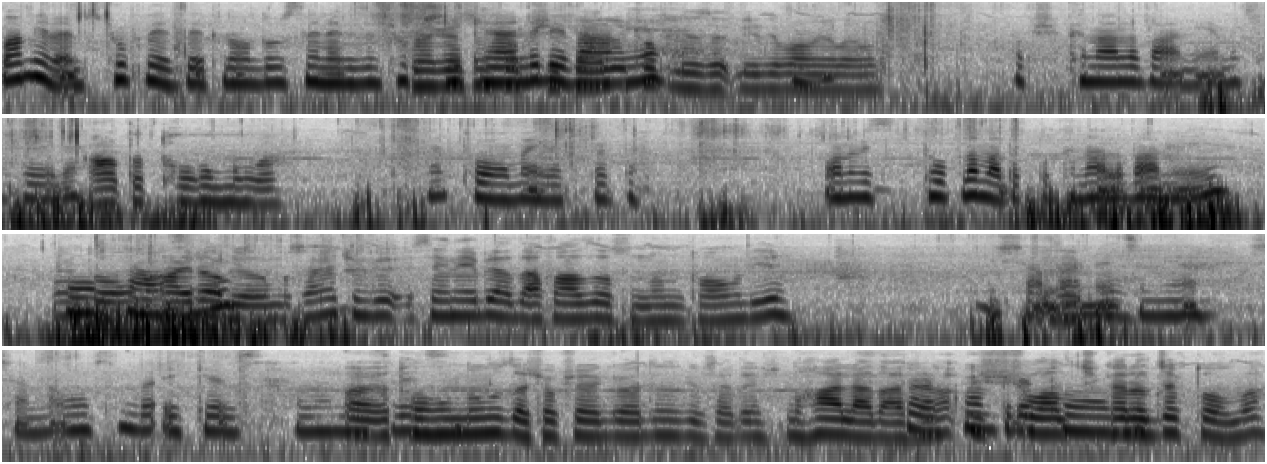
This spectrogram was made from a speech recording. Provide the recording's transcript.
Bamyalarımız çok lezzetli oldu bu sene bizim. Çok gerçekten şekerli çok bir bamya. Çok lezzetliydi bamyalarımız. Bak şu kınalı bamyamız şöyle. Altta tohumu var. Ha, tohum evet burada. Onu biz toplamadık bu kınalı bamyayı. Onun Tohum tohumunu ayrı alıyorum bu sene çünkü seneye biraz daha fazla olsun onun tohumu diye. İnşallah anneciğim ya. İnşallah olsun da ekeriz. Allah Evet, tohumluğumuz da çok şöyle gördüğünüz gibi zaten şimdi hala da taraf aslında 3 komple çuval tohumlu. çıkarılacak tohum.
